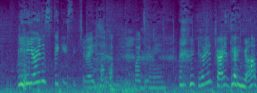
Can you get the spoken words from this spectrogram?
You're in a sticky situation. What do you mean? Have you tried getting up?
